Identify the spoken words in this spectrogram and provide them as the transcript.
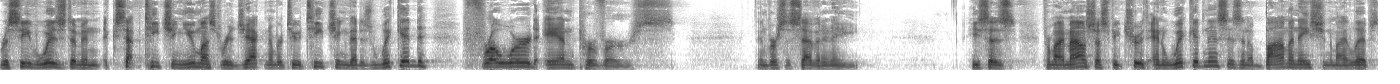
receive wisdom and accept teaching, you must reject, number two, teaching that is wicked, froward, and perverse. In verses 7 and 8, he says, For my mouth shall speak truth, and wickedness is an abomination to my lips.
